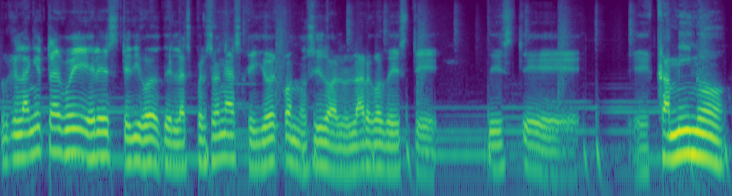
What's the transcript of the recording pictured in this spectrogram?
Porque la neta, güey, eres, te digo, de las personas que yo he conocido a lo largo de este, de este eh, camino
